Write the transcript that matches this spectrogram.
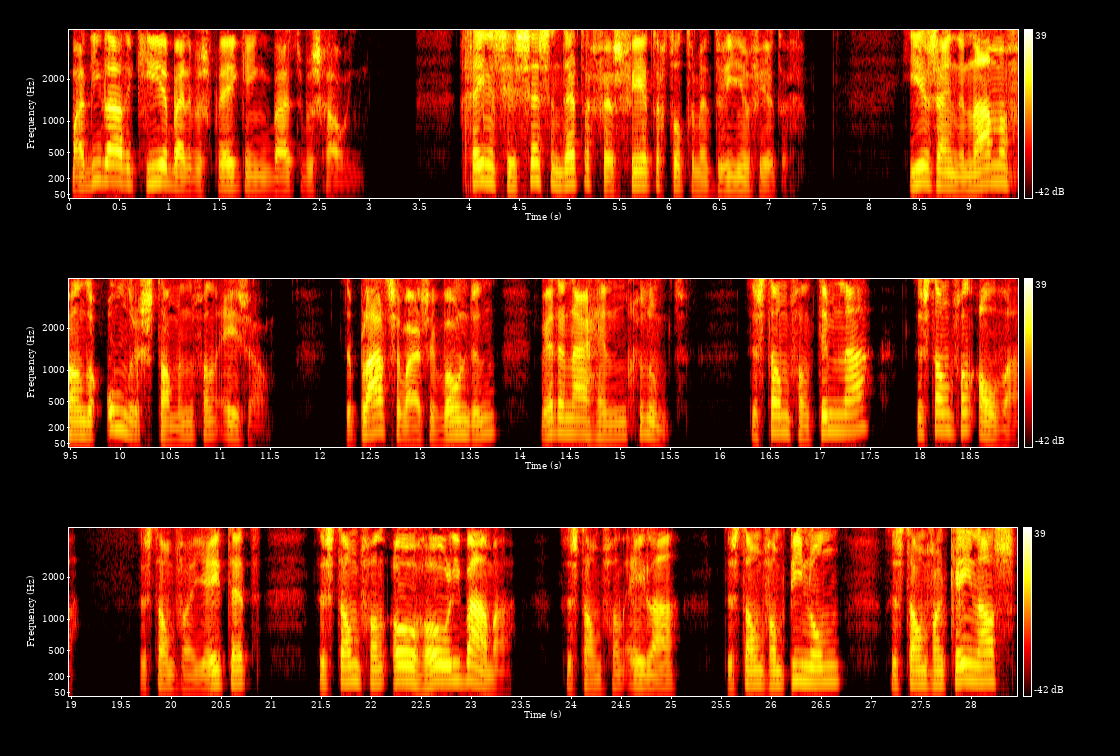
maar die laat ik hier bij de bespreking buiten beschouwing. Genesis 36, vers 40 tot en met 43. Hier zijn de namen van de onderstammen van Esau. De plaatsen waar ze woonden werden naar hen genoemd. De stam van Timna, de stam van Alwa, de stam van Jetet, de stam van Oholibama, de stam van Ela, de stam van Pinon, de stam van Kenas,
